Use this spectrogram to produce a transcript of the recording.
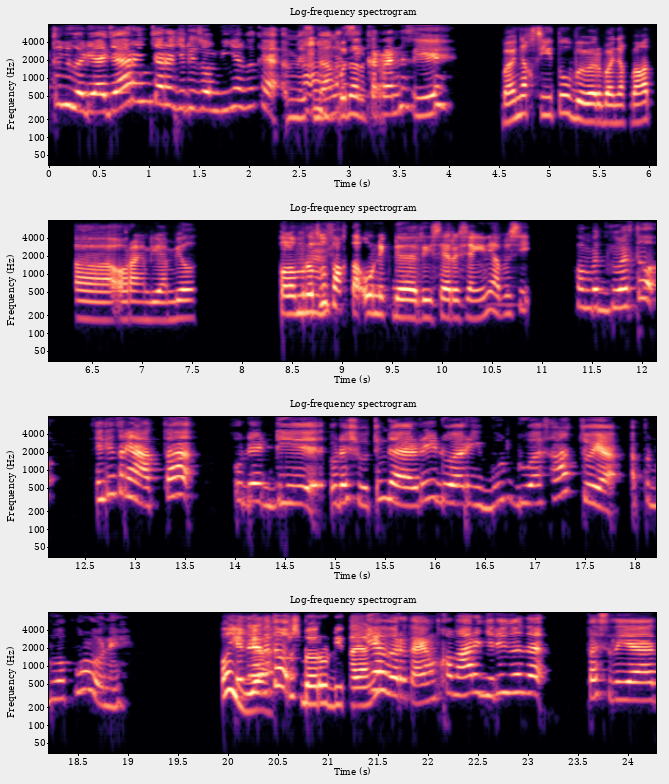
itu juga diajarin cara jadi zombinya, gue kayak amazed Mhm, banget sih, bener. keren sih. Banyak sih itu, bener-bener banyak banget, eee, orang yang diambil. Kalau menurut lu Mhm. fakta unik dari series yang ini apa sih? Kalau menurut gue tuh, ini ternyata udah di udah syuting dari 2021 ya? Apa 20 nih? Oh Ya iya? tuh Terus baru iya ditayangin? baru tayang tuh kemarin, jadi gue pas lihat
